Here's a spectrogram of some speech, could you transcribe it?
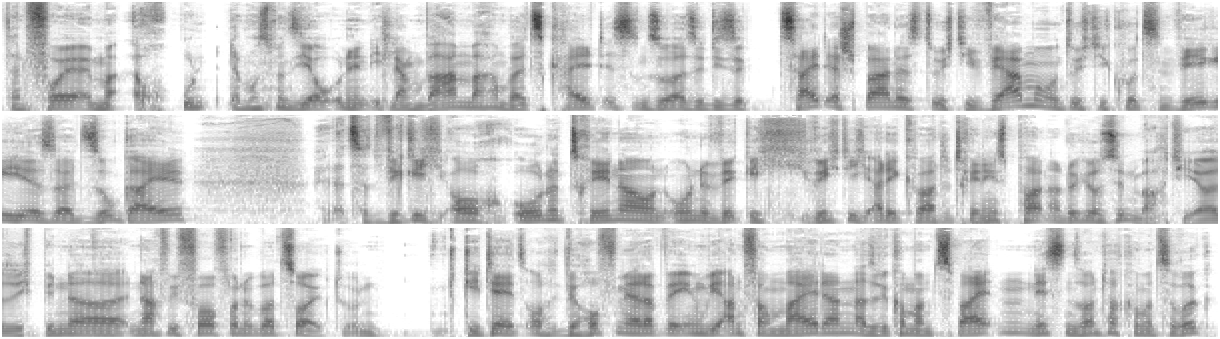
Dann vorher immer auch, da muss man sich auch unendlich lang warm machen, weil es kalt ist und so. Also diese Zeitersparnis durch die Wärme und durch die kurzen Wege hier ist halt so geil. Das hat wirklich auch ohne Trainer und ohne wirklich richtig adäquate Trainingspartner durchaus Sinn macht hier. Also ich bin da nach wie vor von überzeugt. Und geht ja jetzt auch, wir hoffen ja, dass wir irgendwie Anfang Mai dann, also wir kommen am 2., nächsten Sonntag kommen wir zurück.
